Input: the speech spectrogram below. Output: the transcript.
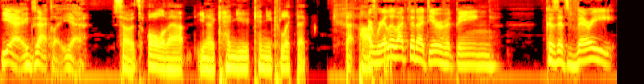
Yeah, exactly. Yeah. so it's all about you know can you can you collect that that passport? I really like that idea of it being because it's very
